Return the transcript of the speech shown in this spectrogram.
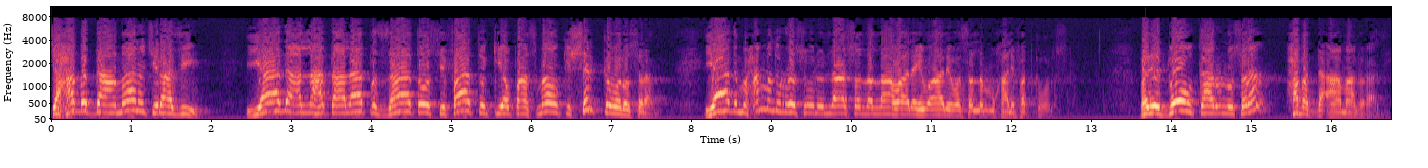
چې حبت د اعمالو چې راځي یا د الله تعالی په ذات او صفاتو کې او په اسماو کې شرک کولو سره یا د محمد رسول الله صلی الله علیه و آله وسلم مخالفت کولو سره په دې دوو کارونو سره حبت د اعمالو راځي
